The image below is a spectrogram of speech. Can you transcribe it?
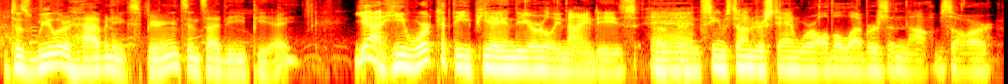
Does Wheeler have any experience inside the EPA? Yeah, he worked at the EPA in the early 90s and Okay. seems to understand where all the levers and knobs are.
